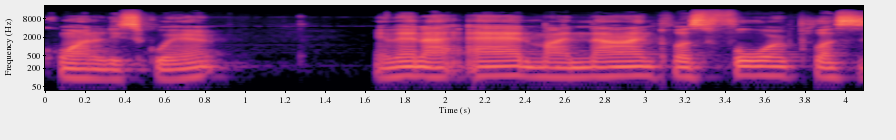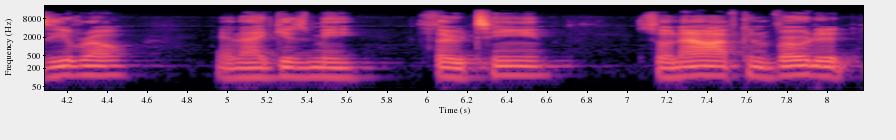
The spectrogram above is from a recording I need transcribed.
quantity squared and then I add my 9 plus 4 plus 0 and that gives me 13 so now I've converted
